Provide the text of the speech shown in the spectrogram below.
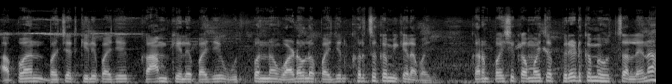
आपण बचत केली पाहिजे काम केलं पाहिजे उत्पन्न वाढवलं पाहिजे खर्च कमी केला पाहिजे. कारण पैसे कमवायचा पिरियड कमी होत चाललं आहे ना.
